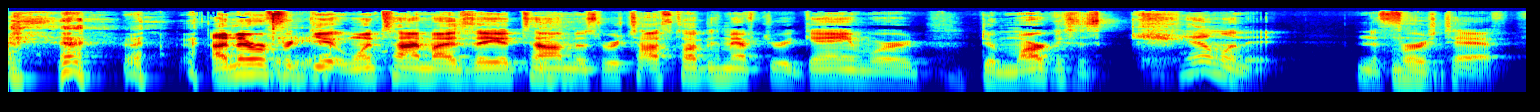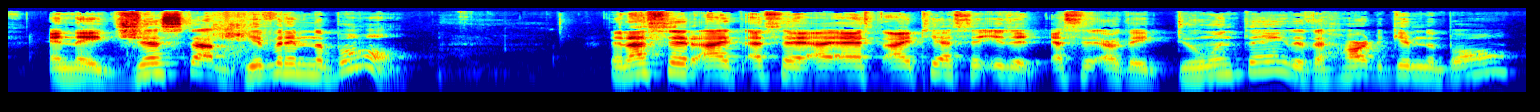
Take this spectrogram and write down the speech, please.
I never forget one time Isaiah Thomas, were- I was talking to him after a game where DeMarcus is killing it in the first mm. half, and they just stopped giving him the ball. And I said, I, I said, I asked IT, I said, is it? I said, are they doing things? Is it hard to give him the ball?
